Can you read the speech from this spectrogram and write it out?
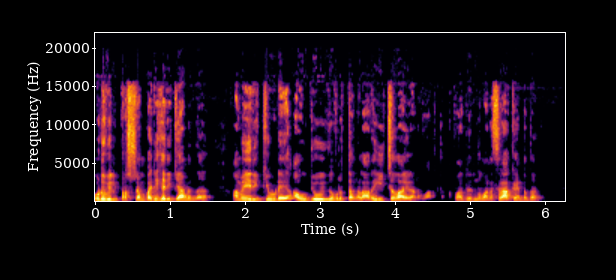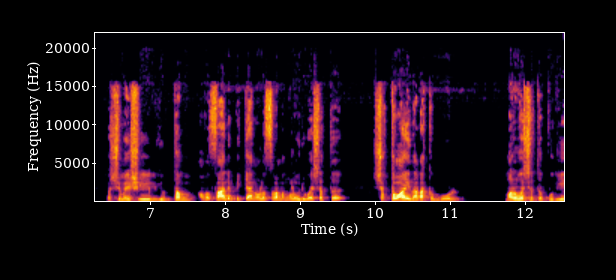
ഒടുവിൽ പ്രശ്നം പരിഹരിക്കാമെന്ന് അമേരിക്കയുടെ ഔദ്യോഗിക വൃത്തങ്ങൾ അറിയിച്ചതായാണ് വാർത്ത. അപ്പോൾ അതിൽ നിന്ന് മനസ്സിലാക്കേണ്ടത് പശ്ചിമേഷ്യയിൽ യുദ്ധം അവസാനിപ്പിക്കാനുള്ള ശ്രമങ്ങൾ ഒരു വശത്ത് ശക്തമായി നടക്കുമ്പോൾ മറുവശത്ത് പുതിയ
